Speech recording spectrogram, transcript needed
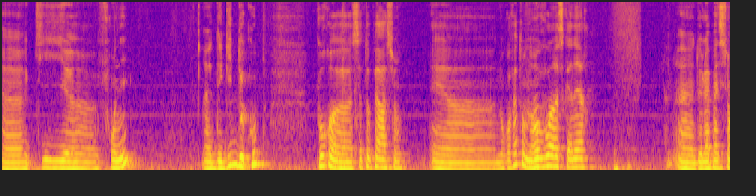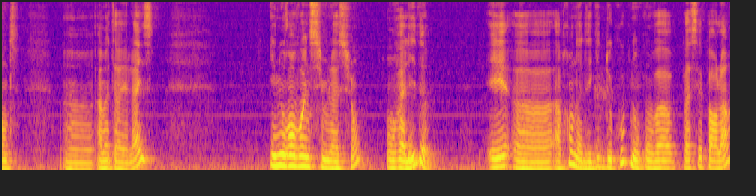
euh, qui euh, fournit euh, des guides de coupe pour cette opération. Et donc en fait, on envoie un scanner de la patiente à Materialize. Il nous renvoie une simulation, on valide, et après on a des guides de coupe, donc on va passer par là,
